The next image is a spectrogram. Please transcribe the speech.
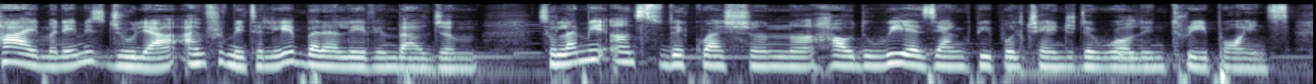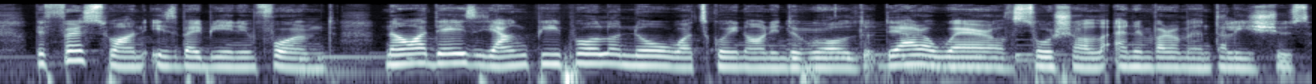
Hi, my name is Giulia. I'm from Italy, but I live in Belgium. So let me answer the question how do we as young people change the world in three points? The first one is by being informed. Nowadays, young people know what's going on in the world, they are aware of social and environmental issues,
